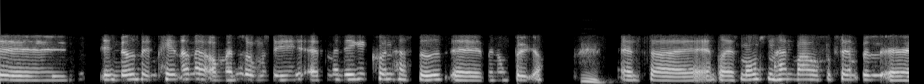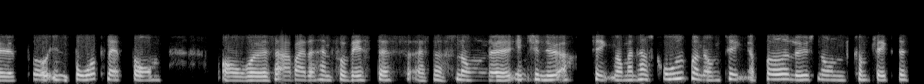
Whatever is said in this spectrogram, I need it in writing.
uh, noget mellem hænderne, om man så må sige, at man ikke kun har siddet uh, med nogle bøger. Mm. Altså, Andreas Mogensen, han var jo for eksempel uh, på en boreplatform, og uh, så arbejdede han for Vestas, altså sådan nogle uh, ingeniørting, hvor man har skruet på nogle ting og prøvet at løse nogle komplekse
